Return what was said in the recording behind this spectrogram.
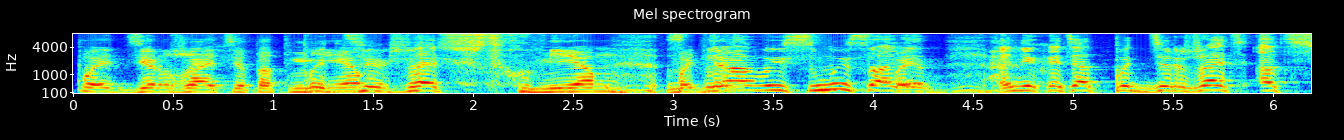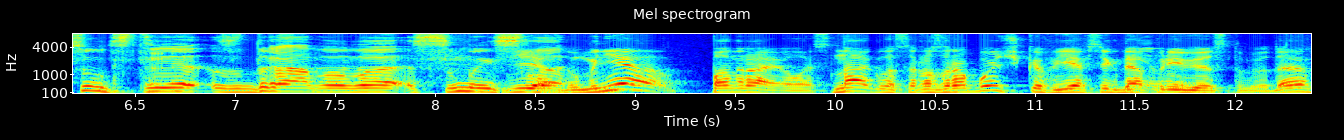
поддержать этот мем, Поддержать что? мем, Здравый смысл. Они, Под- они хотят поддержать отсутствие здравого смысла. Не, ну мне понравилось. Наглость разработчиков я всегда Не, ну- приветствую, да?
